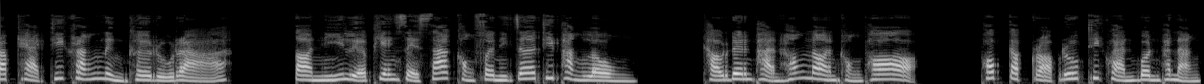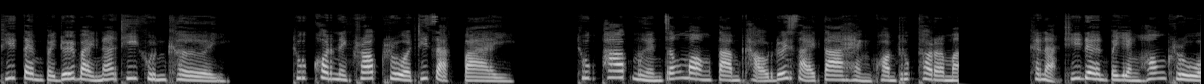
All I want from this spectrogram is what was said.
รับแขกที่ครั้งหนึ่งเคยหรูหรา ตอนนี้เหลือเพียงเศษซากของเฟอร์นิเจอร์ที่พังลง เขาเดินผ่านห้องนอนของพ่อ พบกับกรอบรูปที่แขวนบนผนังที่เต็มไปด้วยใบหน้าที่คุ้นเคย ทุกคนในครอบครัวที่จากไป ทุกภาพเหมือนจ้องมองตามเขาด้วยสายตาแห่งความทุกข์ทรมานขณะที่เดินไปยังห้องครัว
